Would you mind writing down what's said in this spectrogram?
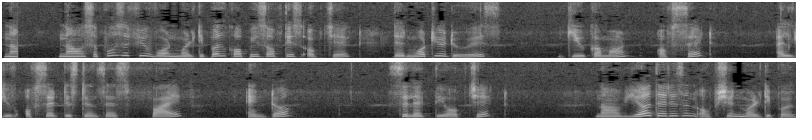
Now now suppose if you want multiple copies of this object then what you do is give command offset. I'll give offset distance as 5 enter. Select the object. Now here there is an option multiple.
